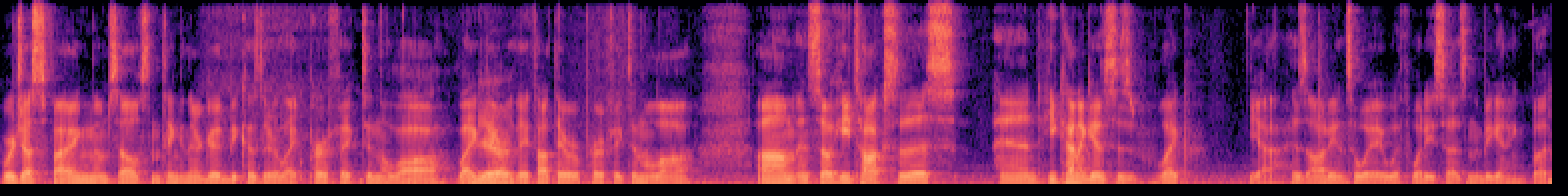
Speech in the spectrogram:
were justifying themselves and thinking they're good because they're like perfect in the law, like they were, they thought they were perfect in the law. Um, and so he talks to this, and he kind of gives his like, yeah, his audience away with what he says in the beginning, but.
